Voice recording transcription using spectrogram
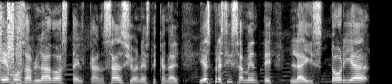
hemos hablado hasta el cansancio en este canal y es precisamente la historia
